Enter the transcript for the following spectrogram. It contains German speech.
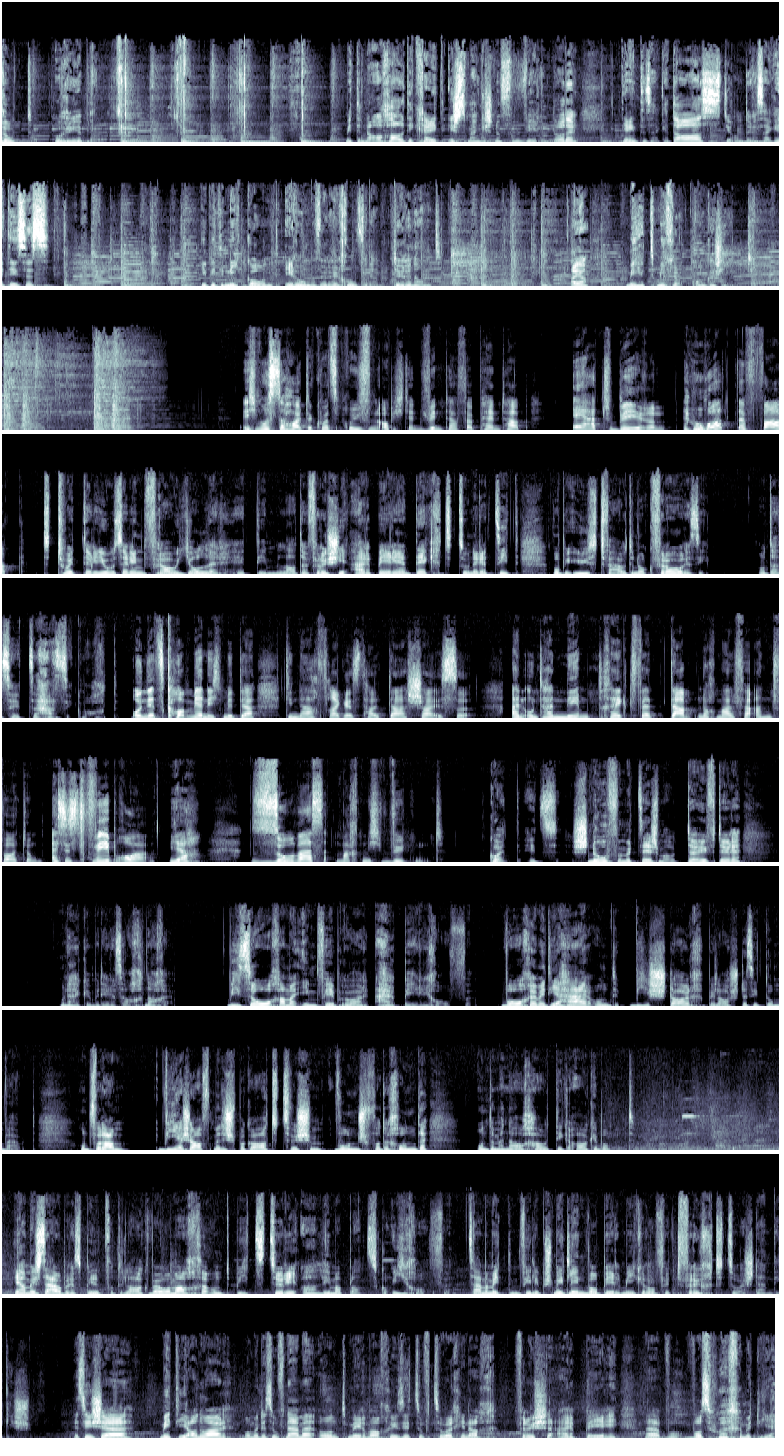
Kraut und Rüebli. Mit der Nachhaltigkeit ist es manchmal noch verwirrend, oder? Die einen sagen das, die anderen sagen dieses. Ich bin der Nico und ich räume für euch auf in diesem Durcheinander. Ah ja, mich hat Mikro engagiert. Ich musste heute kurz prüfen, ob ich den Winter verpennt habe. Erdbeeren! What the fuck? Die Twitter-Userin Frau Joller hat im Laden frische Erdbeeren entdeckt zu einer Zeit, wo bei uns die Felder noch gefroren sind. Und das hat sie hässlich gemacht. Und jetzt kommt mir nicht mit der, die Nachfrage ist halt da scheiße. Ein Unternehmen trägt verdammt nochmal Verantwortung. Es ist Februar. Ja, sowas macht mich wütend. Gut, jetzt schnaufen wir zuerst mal tief durch und dann gehen wir dieser Sache nach. Wieso kann man im Februar Erdbeeren kaufen? Wo kommen die her und wie stark belasten sie die Umwelt? Und vor allem, wie schafft man den Spagat zwischen dem Wunsch der Kunden und einem nachhaltigen Angebot? Ich habe mir selber ein Bild von der Lage machen und bei Zürich am Limaplatz einkaufen. Zusammen mit dem Philipp Schmidlin, der bei Migro für die Früchte zuständig ist. Es ist äh, Mitte Januar, wo wir das aufnehmen und wir machen uns jetzt auf die Suche nach frischen Erdbeeren. Äh, wo, wo, suchen wir die?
